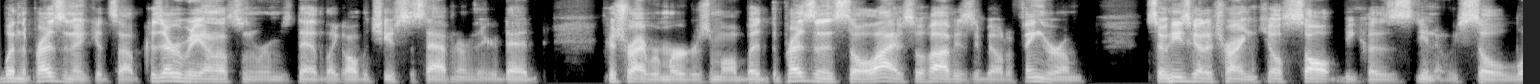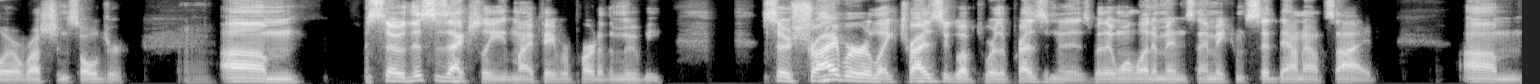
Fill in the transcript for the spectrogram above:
when the president gets up, because everybody else in the room is dead, like all the chiefs of staff and everything are dead, because Schreiber murders them all. But the president's still alive, so he'll obviously be able to finger him. So he's got to try and kill Salt because you know he's still a loyal Russian soldier. Um, so this is actually my favorite part of the movie. So Schreiber like tries to go up to where the president is, but they won't let him in, so they make him sit down outside. Um,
